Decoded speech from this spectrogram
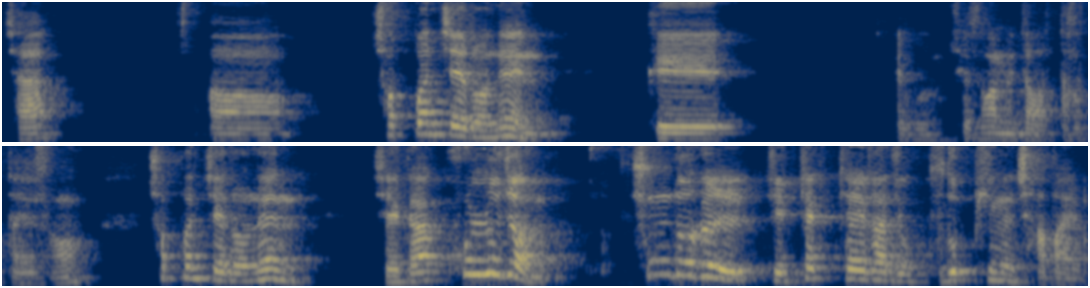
자, 어, 첫 번째로는 그 아이고, 죄송합니다 왔다 갔다 해서 첫 번째로는 제가 collision 충돌을 detect 해가지고 grouping을 잡아요.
